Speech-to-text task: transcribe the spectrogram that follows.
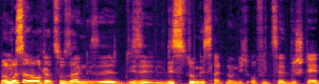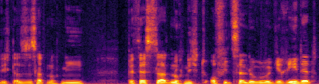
Man muss aber auch dazu sagen, diese, diese Listung ist halt noch nicht offiziell bestätigt. Also es hat noch nie, Bethesda hat noch nicht offiziell darüber geredet.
